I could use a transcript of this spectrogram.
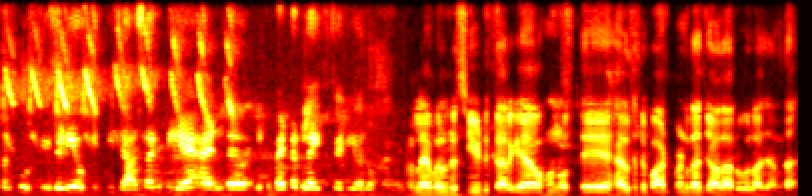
ਭਰਪੂਰਤੀ ਜਿਹੜੀ ਉਹ ਕੀਤੀ ਜਾ ਸਕਦੀ ਹੈ ਐਂਡ ਇੱਕ ਬੈਟਰ ਲਾਈਫ ਜਿਹੜੀ ਉਹ ਲੋਕਾਂ ਨੂੰ। ਵਾਟਰ ਲੈਵਲ ਰਿਸੀਡ ਕਰ ਗਿਆ, ਹੁਣ ਉੱਥੇ ਹੈਲਥ ਡਿਪਾਰਟਮੈਂਟ ਦਾ ਜ਼ਿਆਦਾ ਰੋਲ ਆ ਜਾਂਦਾ।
